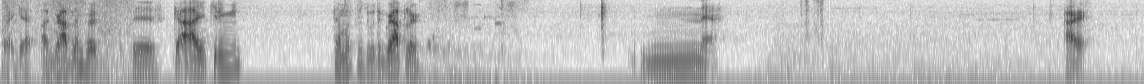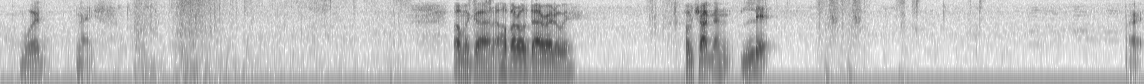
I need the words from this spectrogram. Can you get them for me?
What I get? A grappling hook? This guy, are you kidding me? How much to do with the grappler? Nah. Alright. Wood. Nice. Oh my god, I hope I don't die right away. From shotgun, lit. Alright.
